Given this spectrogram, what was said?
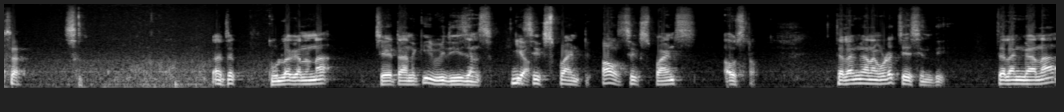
సార్. అయితే కులగణన చేయటానికి ఇవి reasons. Six point. Six points అవసరం. తెలంగాణ కూడా చేసింది. తెలంగాణ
